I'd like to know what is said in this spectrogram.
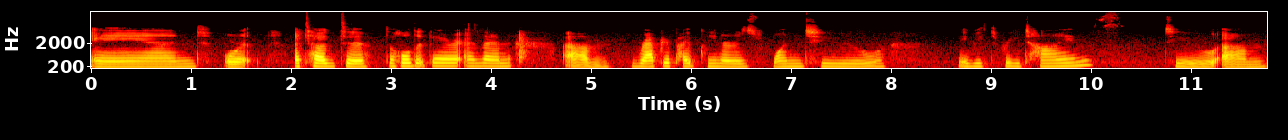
and or a tug to, to hold it there and then um, wrap your pipe cleaners one, two, maybe three times to um,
